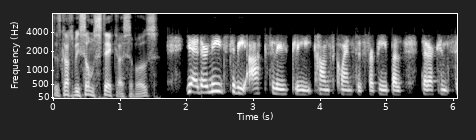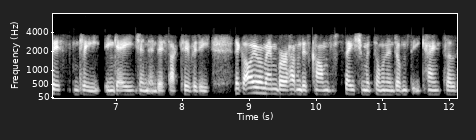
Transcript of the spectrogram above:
there's got to be some stick, I suppose. Yeah, there needs to be absolutely consequences for people that are consistently engaging in this activity. Like I remember having this conversation with someone in Dublin City Council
